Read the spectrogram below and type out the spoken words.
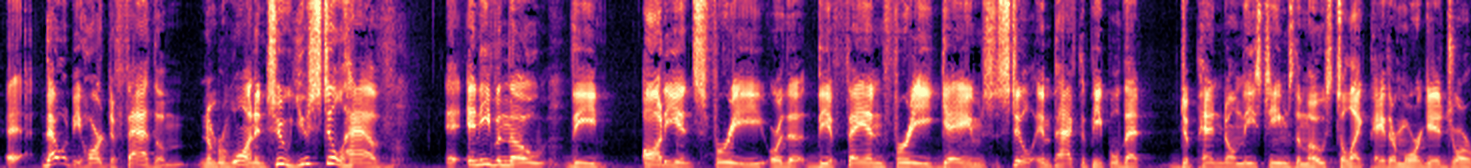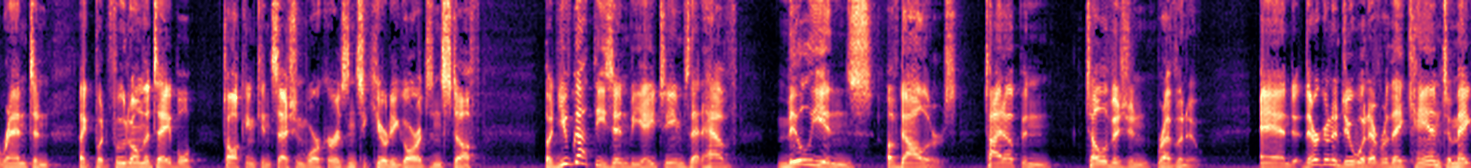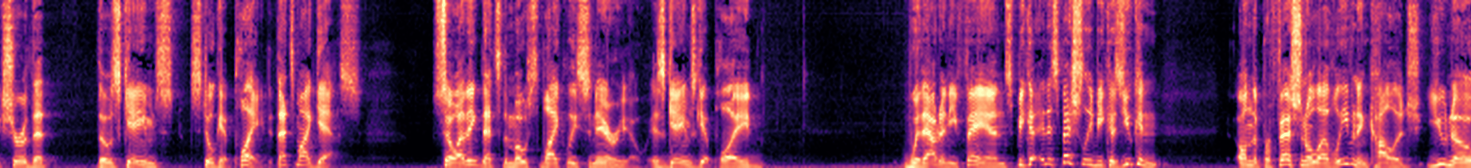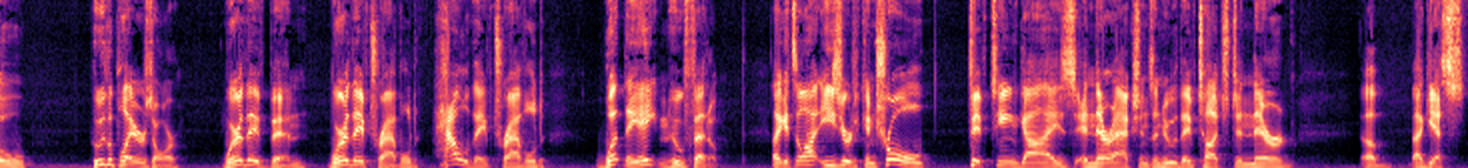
eh, that would be hard to fathom. Number one and two, you still have, and even though the audience free or the the fan free games still impact the people that depend on these teams the most to like pay their mortgage or rent and like put food on the table talking concession workers and security guards and stuff. But you've got these NBA teams that have millions of dollars tied up in television revenue. And they're going to do whatever they can to make sure that those games still get played. That's my guess. So I think that's the most likely scenario is games get played without any fans because and especially because you can on the professional level even in college, you know who the players are, where they've been, where they've traveled, how they've traveled, what they ate, and who fed them. Like it's a lot easier to control 15 guys and their actions and who they've touched and their, uh, I guess,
